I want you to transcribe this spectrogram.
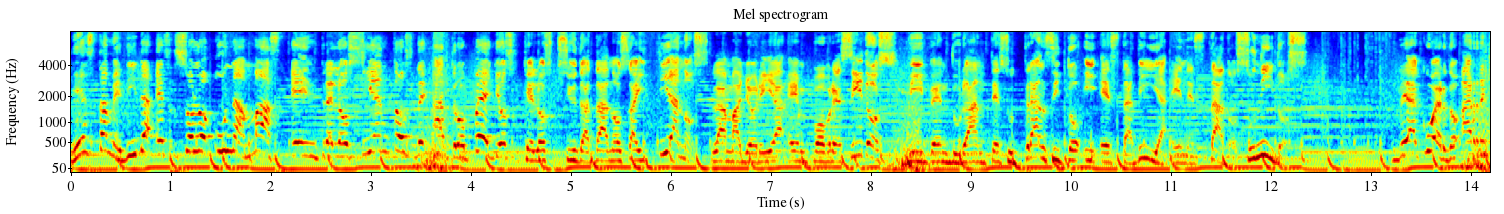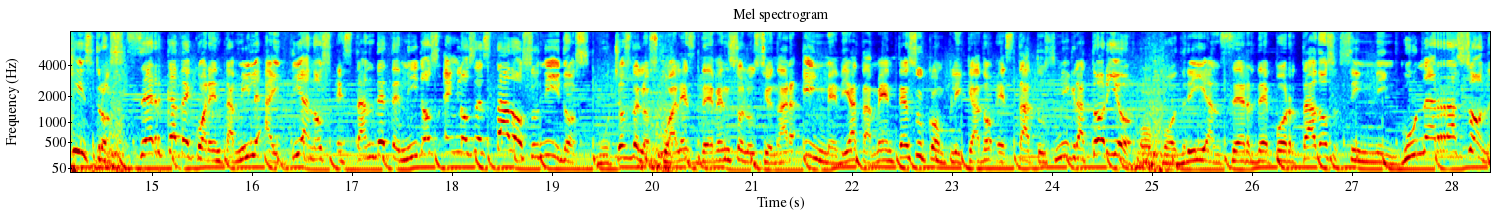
Esta medida es solo una más entre los cientos de atropellos que los ciudadanos haitianos, la mayoría empobrecidos, viven durante su tránsito y estadía en Estados Unidos. De acuerdo a registros, cerca de 40.000 haitianos están detenidos en los Estados Unidos, muchos de los cuales deben solucionar inmediatamente su complicado estatus migratorio o podrían ser deportados sin ninguna razón.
